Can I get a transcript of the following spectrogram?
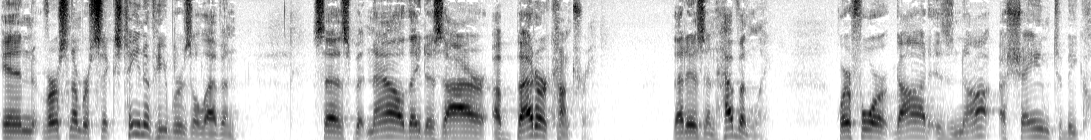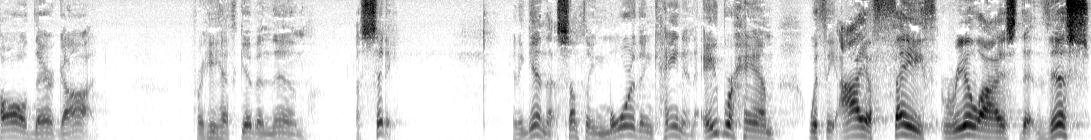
In verse number 16 of Hebrews 11 says, But now they desire a better country, that is in heavenly. Wherefore God is not ashamed to be called their God, for he hath given them a city. And again, that's something more than Canaan. Abraham, with the eye of faith, realized that this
